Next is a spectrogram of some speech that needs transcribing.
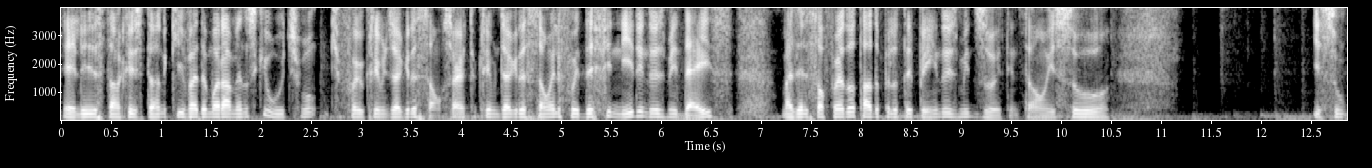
eles estão acreditando que vai demorar menos que o último, que foi o crime de agressão, certo? O crime de agressão ele foi definido em 2010, mas ele só foi adotado pelo TPI em 2018. Então isso isso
